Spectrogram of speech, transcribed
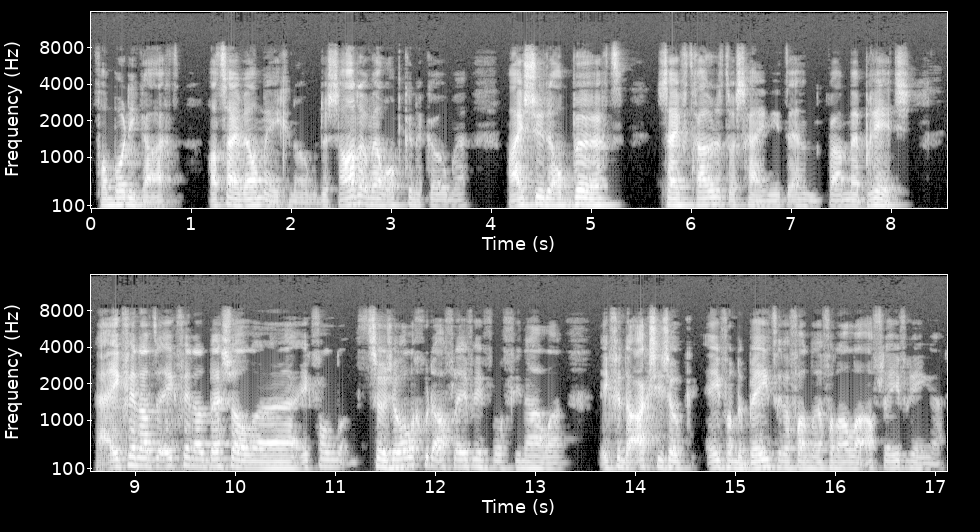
van Bodyguard, had zij wel meegenomen. Dus ze hadden er wel op kunnen komen. Maar hij stuurde op beurt. Zij vertrouwde het waarschijnlijk niet en kwam met Bridge. Ja, ik vind dat, ik vind dat best wel. Uh, ik vond het sowieso wel een goede aflevering voor de finale. Ik vind de acties ook een van de betere van, uh, van alle afleveringen.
